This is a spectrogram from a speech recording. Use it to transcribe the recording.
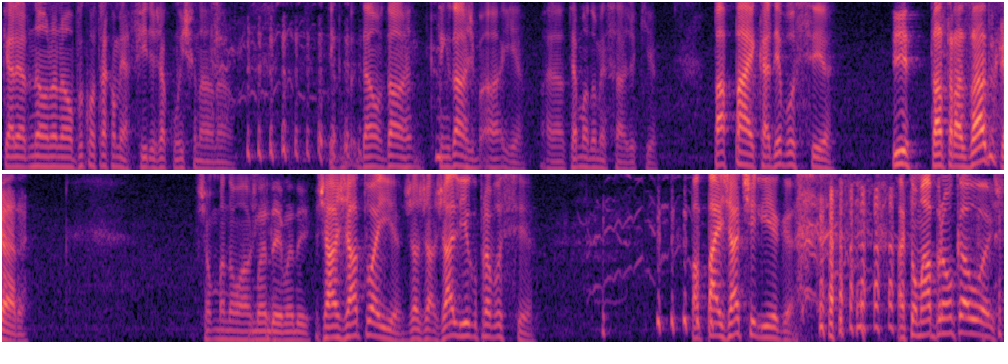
Cara, não, não, não. Vou encontrar com a minha filha já com isso, não, não. Tem que dar, dar tem que dar umas. ah, Aí. Ela até mandou mensagem aqui. Papai, cadê você? Ih, tá atrasado, cara? Deixa eu mandar um áudio. Mandei, aqui. mandei. Já já tô aí. Já já, já ligo pra você. Papai já te liga. Vai tomar bronca hoje.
